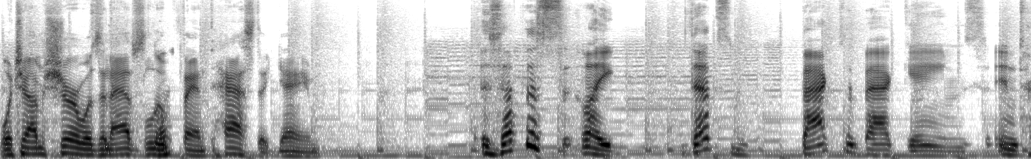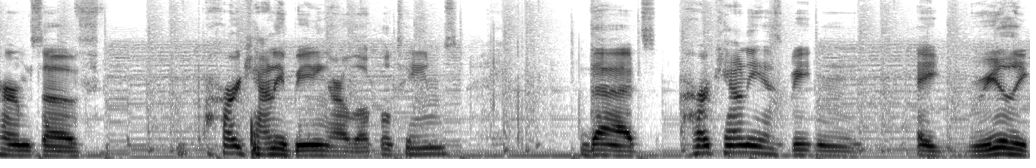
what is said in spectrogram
which I'm sure was an absolute fantastic game. Is that this like that's back to back games in terms of Heard County beating our local teams? That Heard County has beaten a really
